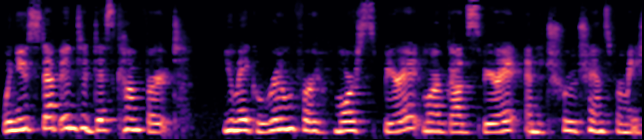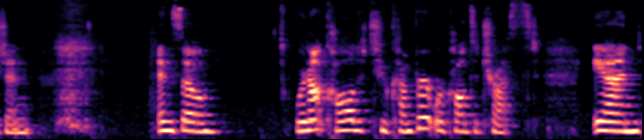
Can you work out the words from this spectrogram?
When you step into discomfort, you make room for more spirit, more of God's spirit, and a true transformation. And so we're not called to comfort, we're called to trust. And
